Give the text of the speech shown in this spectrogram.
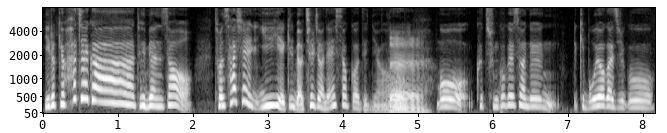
이렇게 화제가 되면서 전 사실 이 얘기를 며칠 전에 했었거든요. 네. 뭐그 중국에서는 이렇게 모여가지고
